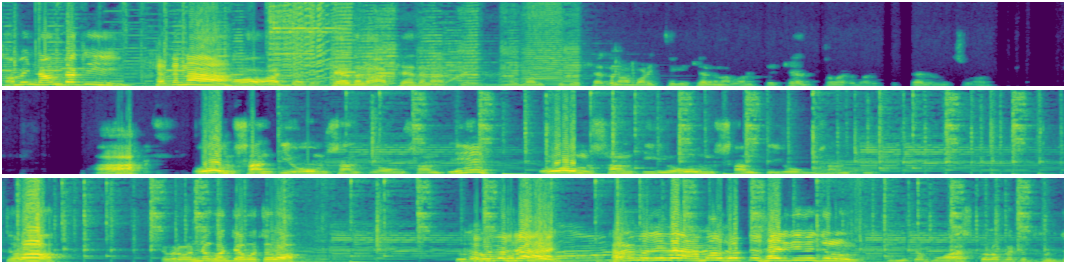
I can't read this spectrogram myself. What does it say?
স্বামীর নামটা কি? খেতে না ও আচ্ছা আচ্ছা খেদনা খেদনা খেদনা বাড়ি থেকে খেদনা বাড়ি থেকে খেদনা বাড়ি থেকে খেদ চলাকে বাড়ি থেকে খেদনা চলা আহ ওম শান্তি ওম শান্তি ওম শান্তি ওম শান্তি ওম শান্তি ওম শান্তি। চলো এবার অন্য ঘর যাব চলো। আমার ঘরটা ছাড়ি দিবেন চলুন। তুমি তো বয়স্ক লোক একটু ধৈর্য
